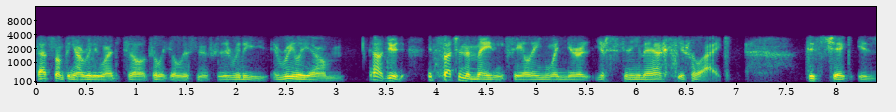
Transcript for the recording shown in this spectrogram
that's something I really wanted to tell tell your listeners because it really it really um oh dude, it's such an amazing feeling when you're you're sitting there and you're like, this chick is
